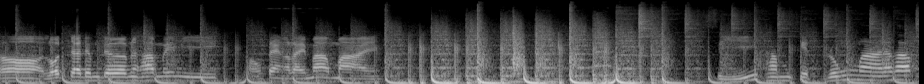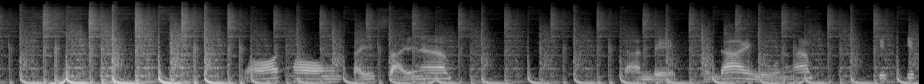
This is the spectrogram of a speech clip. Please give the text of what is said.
ก็รถจะเดิมๆนะครับ ไม่มีของแต่งอะไรมากมาย ทำเกล็ดรุ้งมานะครับล้อทองใสๆนะครับการเบรกเป็นได้อยู่นะครับกิ๊บกิ๊บ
